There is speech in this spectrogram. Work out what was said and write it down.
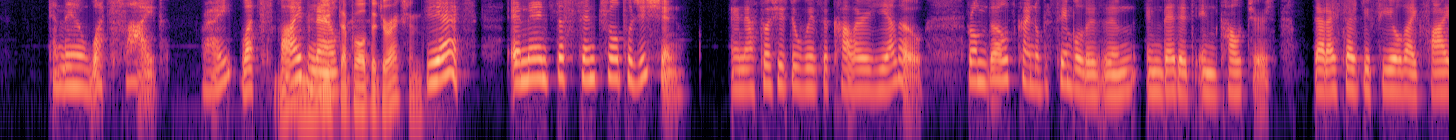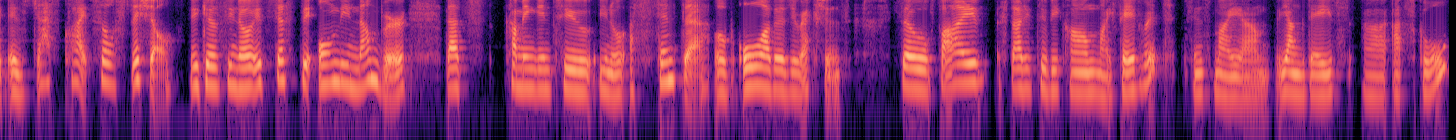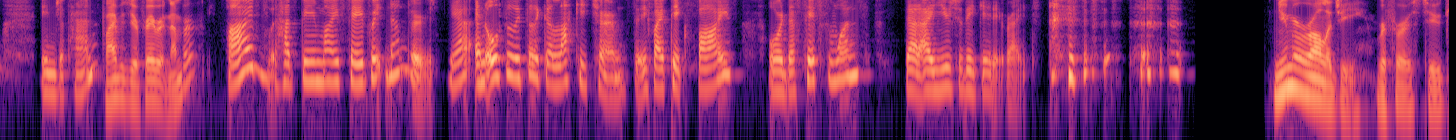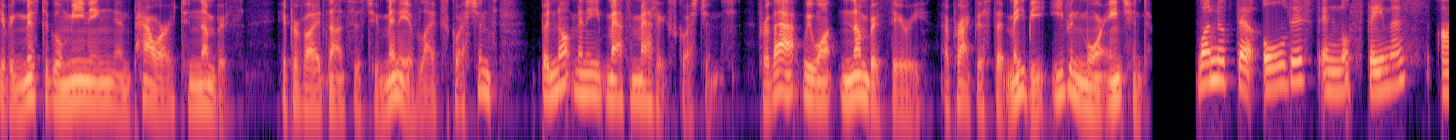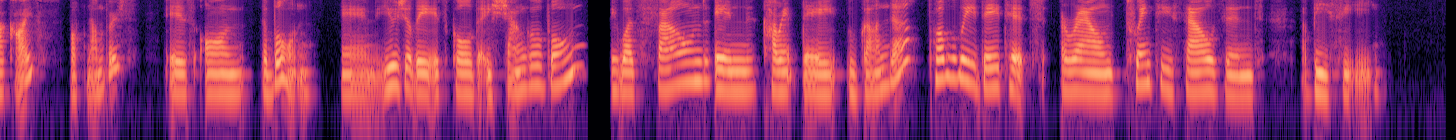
And then what's five, right? What's mm, five you now? Used up all the directions. Yes. And then it's the central position and associated with the color yellow. From those kind of symbolism embedded in cultures, that I started to feel like five is just quite so special because, you know, it's just the only number that's coming into, you know, a center of all other directions. So five started to become my favorite since my um, young days uh, at school in Japan. Five is your favorite number? Five has been my favorite numbers. Yeah. And also it's like a lucky charm. So if I pick five or the fifth ones, that I usually get it right. Numerology refers to giving mystical meaning and power to numbers. It provides answers to many of life's questions, but not many mathematics questions. For that, we want number theory, a practice that may be even more ancient. One of the oldest and most famous archives of numbers is on the bone, and usually it's called the Ishango bone. It was found in current day Uganda, probably dated around 20,000 BCE.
